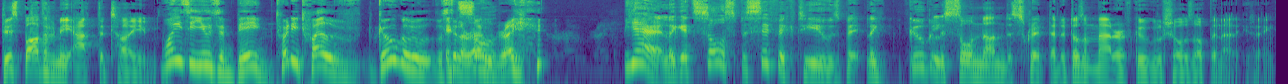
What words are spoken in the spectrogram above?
this bothered me at the time. why is he using Bing? 2012, Google was still It's around, so- right? Yeah, like it's so specific to use, but like Google is so nondescript that it doesn't matter if Google shows up in anything.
